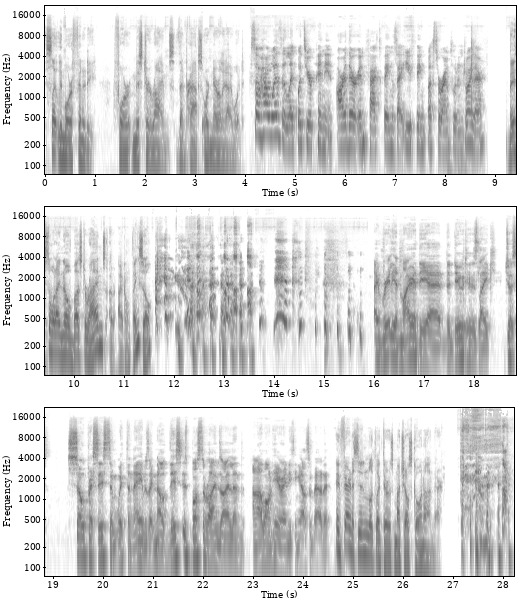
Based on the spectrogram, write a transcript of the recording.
slightly more affinity for Mr. Rhymes than perhaps ordinarily I would. So how was it? Like, what's your opinion? Are there in fact things that you think Busta Rhymes would enjoy there? Based on what I know of Busta Rhymes, I, I don't think so. I really admired the uh, the dude who's like just so persistent with the name. Is like, no, this is Busta Rhymes Island, and I won't hear anything else about it. In fairness, it didn't look like there was much else going on there.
